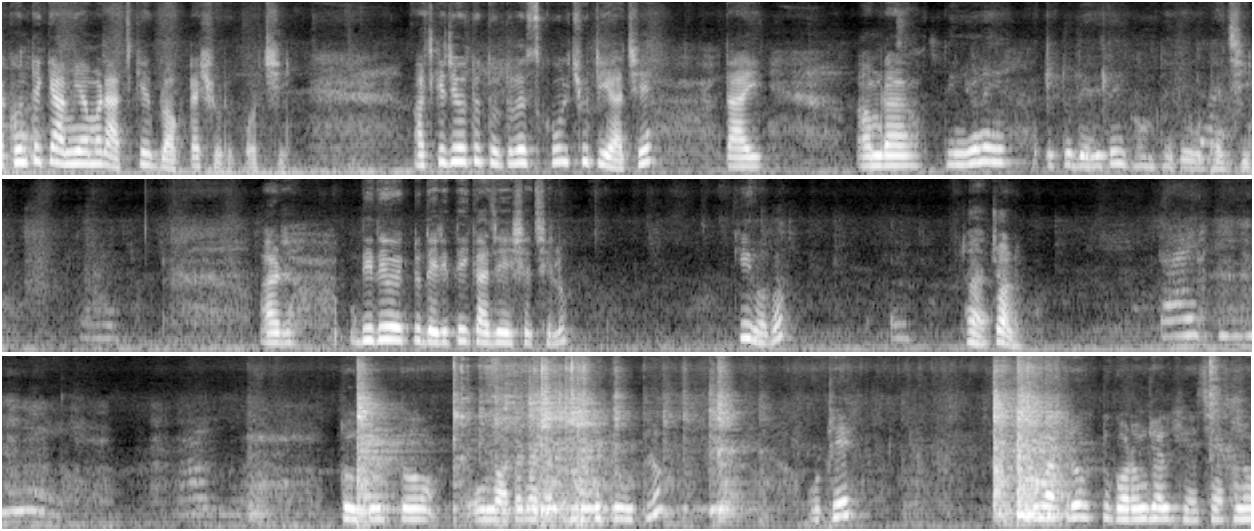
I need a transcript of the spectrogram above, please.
এখন থেকে আমি আমার আজকের ব্লগটা শুরু করছি। আজকে যেহেতু তুলতুলের স্কুল ছুটি আছে, তাই আমরা তিনজনে একটু দেরিতেই ঘুম থেকে উঠেছি। আর দিদিও একটু দেরিতেই কাজে এসেছিল। কি বাবা? হ্যাঁ চলো। তুলতুল তো এই নটা নটা ঘুম থেকে উঠল। উঠে শুধুমাত্র একটু গরম জল খেয়েছে, এখনও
